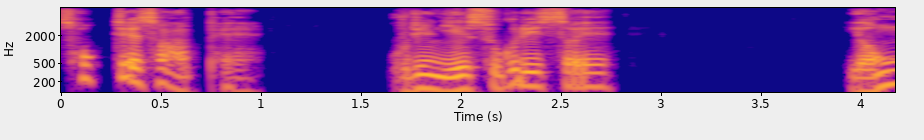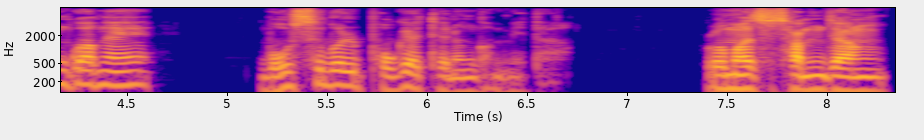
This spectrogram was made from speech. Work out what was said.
속죄서 앞에 우린 예수 그리스도의 영광의 모습을 보게 되는 겁니다. 로마서 3장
